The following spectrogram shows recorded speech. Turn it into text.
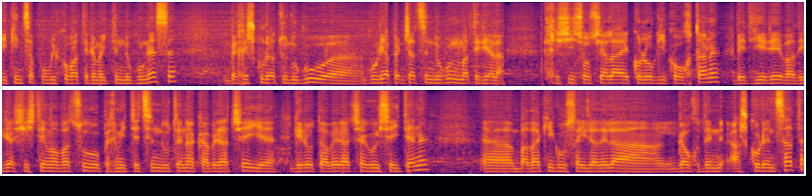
ekintza publiko bat ere maiten dugunez, berreskuratu dugu gurea pentsatzen dugun materiala. Krisi soziala ekologiko hortan, beti ere badira sistema batzu permitetzen dutenak aberatzei gero eta aberatzago izaiten, Eh, badakigu zaila dela gaur den askorentzat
